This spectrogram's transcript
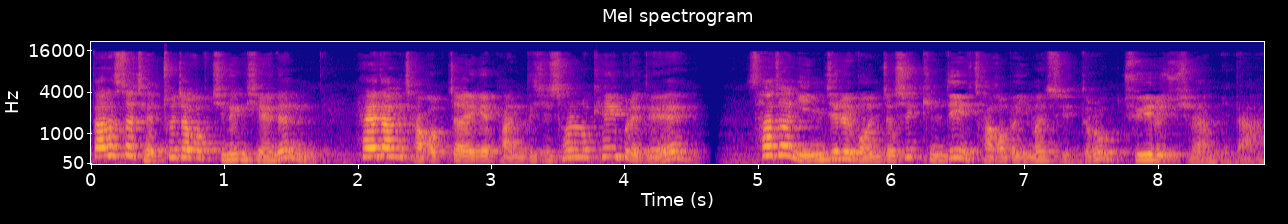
따라서 제초 작업 진행 시에는 해당 작업자에게 반드시 선로 케이블에 대해 사전 인지를 먼저 시킨 뒤 작업에 임할 수 있도록 주의를 주셔야 합니다.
